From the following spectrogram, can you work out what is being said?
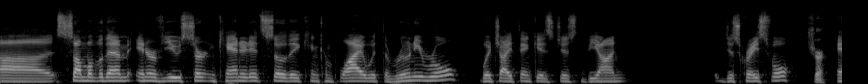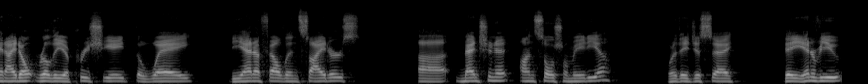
Uh, some of them interview certain candidates so they can comply with the Rooney rule, which I think is just beyond disgraceful. Sure. And I don't really appreciate the way the NFL insiders uh, mention it on social media, where they just say they interview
